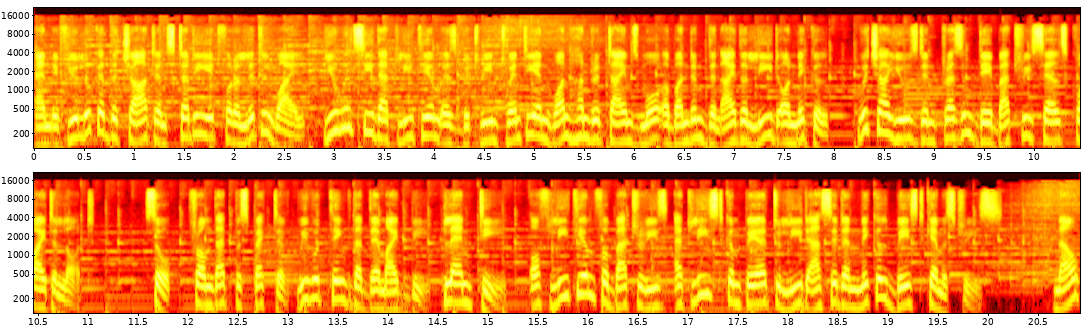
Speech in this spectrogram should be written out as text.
And if you look at the chart and study it for a little while, you will see that lithium is between 20 and 100 times more abundant than either lead or nickel, which are used in present day battery cells quite a lot. So, from that perspective, we would think that there might be plenty of lithium for batteries, at least compared to lead acid and nickel based chemistries. Now,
